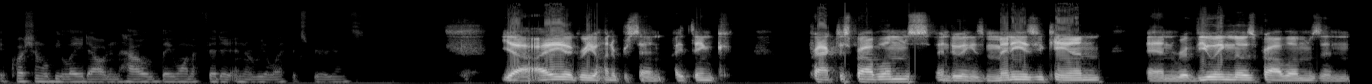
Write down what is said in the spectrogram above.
a question will be laid out and how they want to fit it in a real life experience. Yeah, I agree 100%. I think practice problems and doing as many as you can and reviewing those problems and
